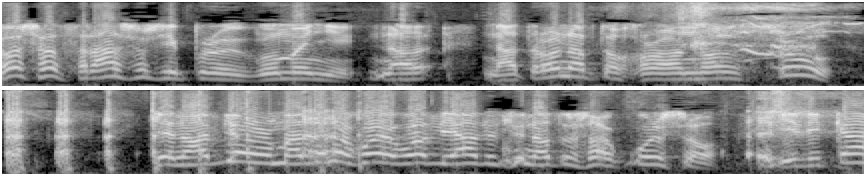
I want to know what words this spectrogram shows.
Τόσο θράσος οι προηγούμενοι να, να τρώνε από το χρόνο σου και να βγαίνουν, μα δεν έχω εγώ διάθεση να τους ακούσω. Ειδικά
